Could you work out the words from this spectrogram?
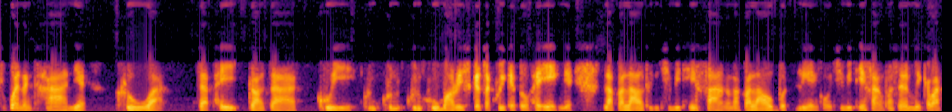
ทุกวันอังคารเนี่ย ครูอะจะพก็จะคุยคุณคุณคุณครูมอริสก็จะคุยกับตัวพระเอกเนี่ยแล้วก็เล่าถึงชีวิตให้ฟัง แล้วก็เล่าบทเรียนของชีวิตให้ฟังเพราะฉะนั้นเหมือนกับว่า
